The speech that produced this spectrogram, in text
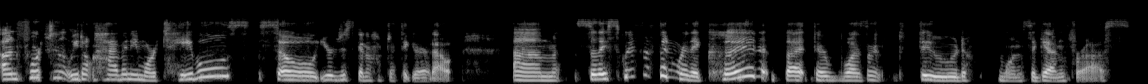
Unfortunately, we don't have any more tables, so you're just going to have to figure it out. Um, so they squeezed us in where they could, but there wasn't food once again for us.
